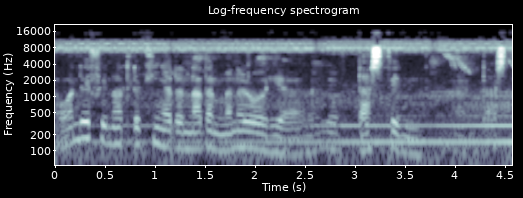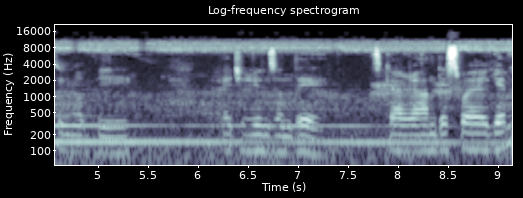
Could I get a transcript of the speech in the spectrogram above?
I wonder if we're not looking at another mineral here, of dusting, dusting of the aegirines on there. Let's go around this way again.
